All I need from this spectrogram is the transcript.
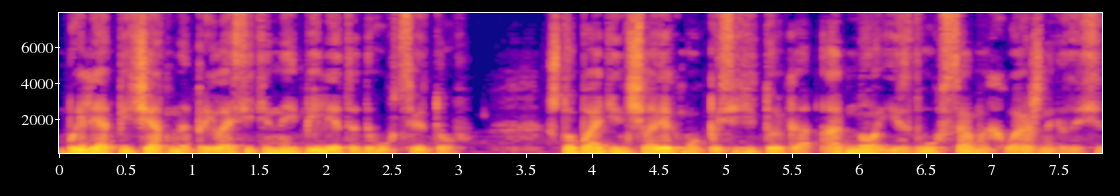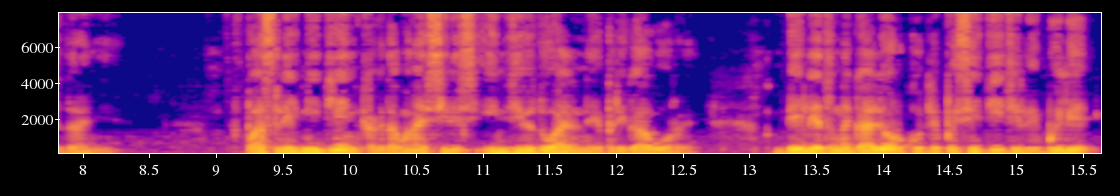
Были отпечатаны пригласительные билеты двух цветов, чтобы один человек мог посетить только одно из двух самых важных заседаний. В последний день, когда выносились индивидуальные приговоры, билеты на галерку для посетителей были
